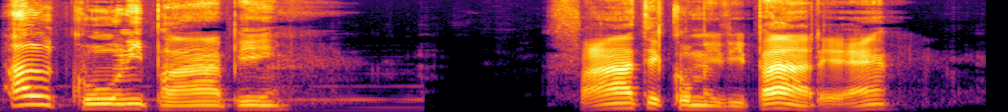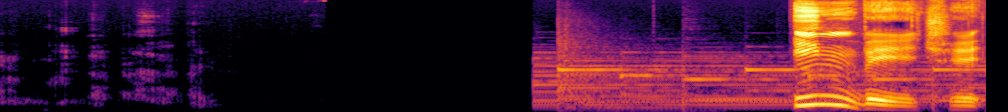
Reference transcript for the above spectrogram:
alcuni papi. Fate come vi pare, eh? Invece,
